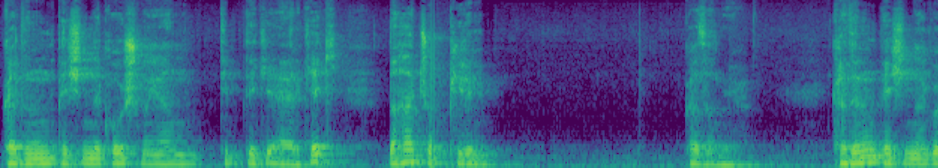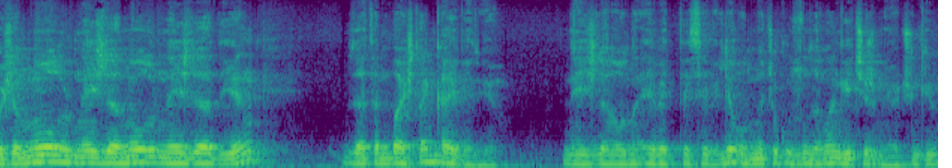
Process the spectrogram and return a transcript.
Kadının peşinde koşmayan tipteki erkek daha çok prim kazanıyor. Kadının peşinden koşan ne olur Necla ne olur Necla diyen zaten baştan kaybediyor. Necla ona evet dese bile onunla çok uzun zaman geçirmiyor. Çünkü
